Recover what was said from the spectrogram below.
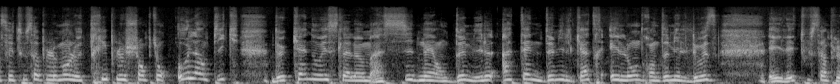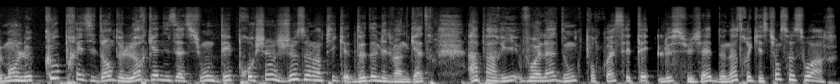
c'est tout simplement le triple champion olympique de canoë slalom à Sydney en 2000, Athènes 2004 et Londres en 2012. Et il est tout simplement le coprésident de l'organisation des prochains Jeux olympiques de 2024 à Paris. Voilà donc pourquoi c'était le sujet de notre question ce soir.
